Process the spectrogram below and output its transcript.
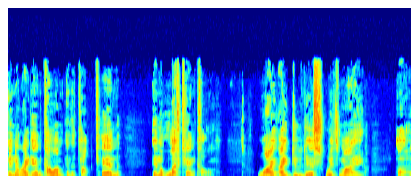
in the right hand column and the top 10 in the left hand column. Why I do this with my uh,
